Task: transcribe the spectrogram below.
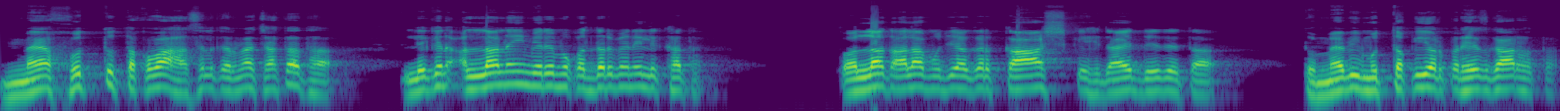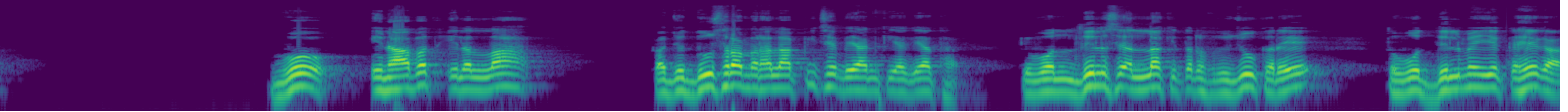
میں خود تو تقوا حاصل کرنا چاہتا تھا، لیکن اللہ نے ہی میرے مقدر میں نہیں لکھا تھا۔ تو اللہ تعالیٰ مجھے اگر کاش کے ہدایت دے دیتا تو میں بھی متقی اور پرہیزگار ہوتا۔ وہ انابت اللہ کا جو دوسرا مرحلہ پیچھے بیان کیا گیا تھا۔ کہ وہ دل سے اللہ کی طرف رجوع کرے تو وہ دل میں یہ کہے گا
